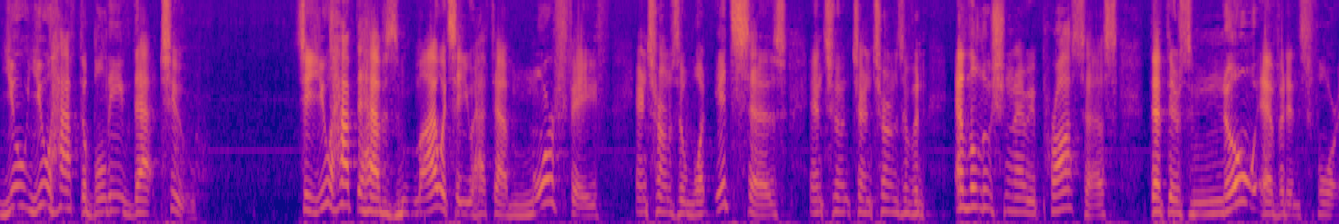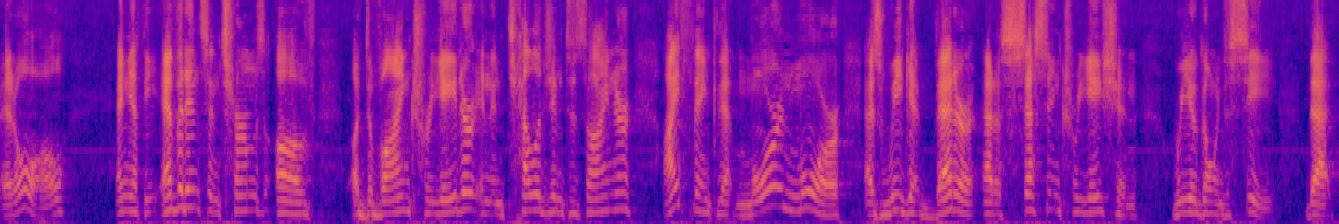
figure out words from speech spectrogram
you, you have to believe that too. See, you have to have, I would say you have to have more faith in terms of what it says in, in terms of an evolutionary process that there's no evidence for at all, and yet the evidence in terms of a divine creator, an intelligent designer, I think that more and more as we get better at assessing creation, we are going to see that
